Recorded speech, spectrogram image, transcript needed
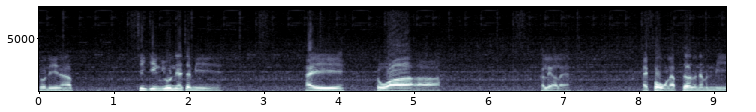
ตัวนี้นะครับ จริง ๆ รุ่นนี้จะมีไอตัวเขาเรียกอะไรไอโป่งแรปเตอร์ตัวนี้มันมี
